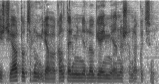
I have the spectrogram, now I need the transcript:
ճիշտ չի արտացոլում իրավական տերմինոլոգիայի միանշանակությունը։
